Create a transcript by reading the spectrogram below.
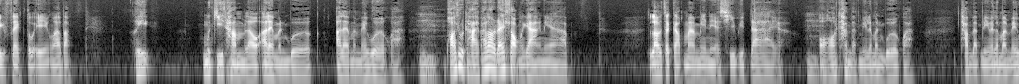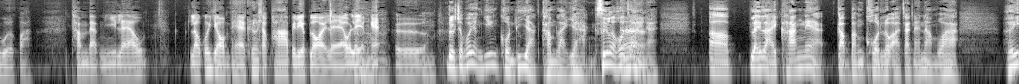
reflect ตัวเองว่าแบบเฮ้ยเมื่อกี้ทำแล้วอะไรมัน work อะไรมันไม่ work วะเพราะสุดท้ายถ้าเราได้สองอย่างเนี้ยครับ เราจะกลับมา manage ชีวิตได้อะอ๋อทำแบบนี้แล้วมัน work ว่ะทำแบบนี้แล้วมันไม่ work ว่ะ ทำแบบนี้แล้ว เราก็ยอมแพ้เครื่องซักผ้าไปเรียบร้อยแล้วอะไรอย่างเงี้ยเออโดยเฉพาะอย่างยิ่งคนที่อยากทำหลายอย่าง ซึ่งเราเข้าใจนะเอ่อหลาย ๆ ครั้งเนี่ยกับบางคนเราอาจจะแนะนำว่าเฮ้ย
